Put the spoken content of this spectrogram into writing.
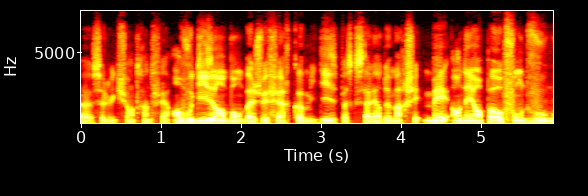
euh, celui que je suis en train de faire, en vous disant bon bah je vais faire comme ils disent parce que ça a l'air de marcher, mais en n'ayant pas au fond de vous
